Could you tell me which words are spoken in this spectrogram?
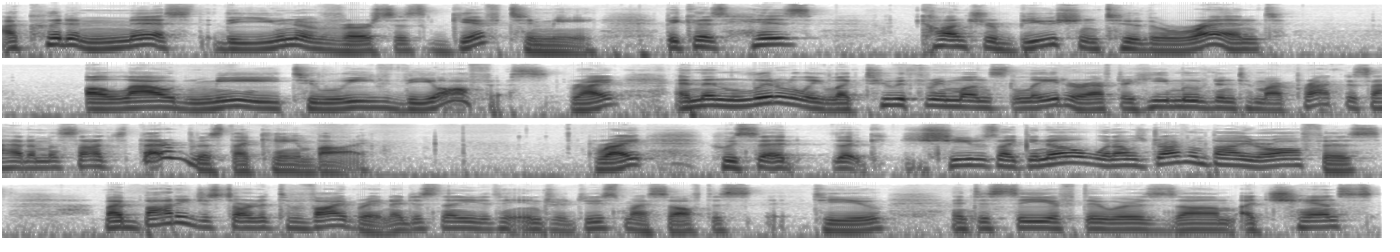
I could have missed the universe's gift to me because his contribution to the rent allowed me to leave the office, right? And then literally like 2 or 3 months later after he moved into my practice, I had a massage therapist that came by right? Who said, like, she was like, you know, when I was driving by your office, my body just started to vibrate, and I just needed to introduce myself to to you and to see if there was um, a chance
